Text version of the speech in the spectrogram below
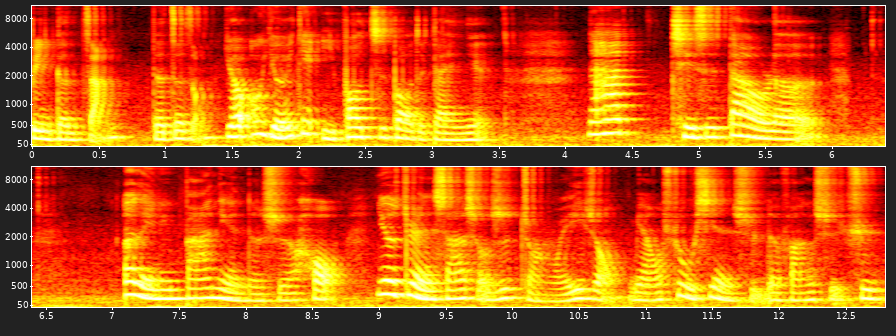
病更脏的这种有哦，有一点以暴制暴的概念。那他其实到了二零零八年的时候，《幼稚园杀手》是转为一种描述现实的方式去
